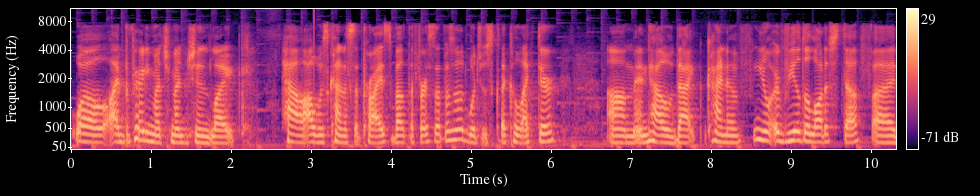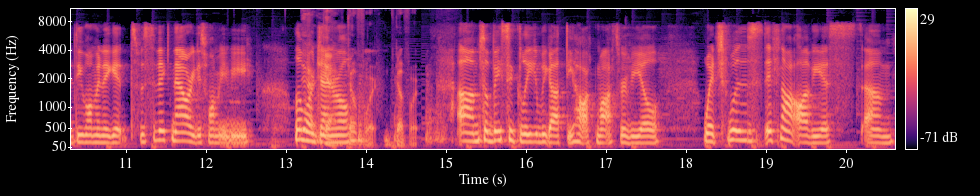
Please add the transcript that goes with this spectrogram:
Well, I pretty much mentioned like how I was kind of surprised about the first episode, which was the collector, um, and how that kind of you know revealed a lot of stuff. Uh, do you want me to get specific now, or you just want me to be a little more general? Yeah, go for it. Go for it. Um, so basically, we got the Hawk Moth reveal, which was, if not obvious, um,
